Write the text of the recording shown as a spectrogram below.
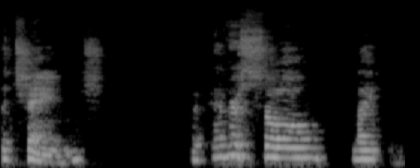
the change, but ever so lightly,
